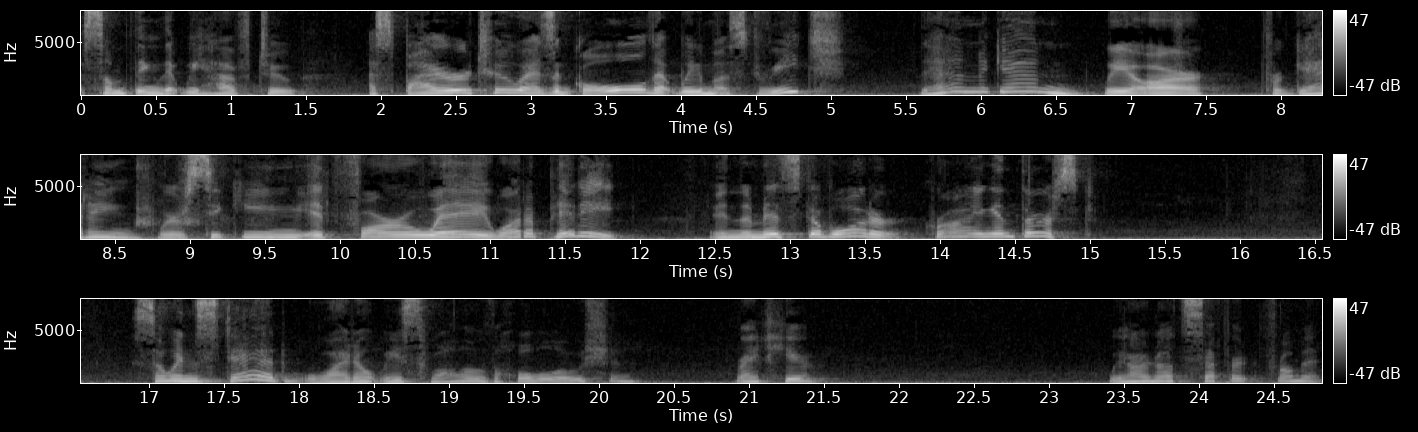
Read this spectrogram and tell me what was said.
something that we have to aspire to as a goal that we must reach, then again we are forgetting, we're seeking it far away. What a pity! In the midst of water, crying in thirst. So instead, why don't we swallow the whole ocean right here? We are not separate from it.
